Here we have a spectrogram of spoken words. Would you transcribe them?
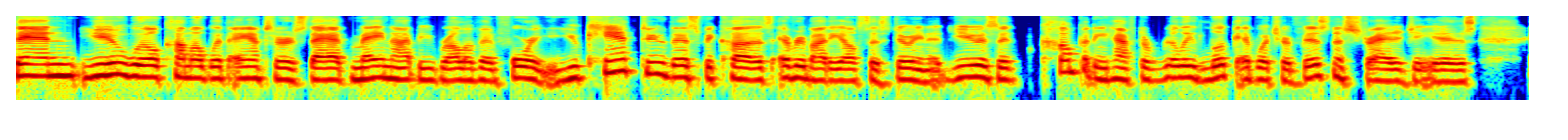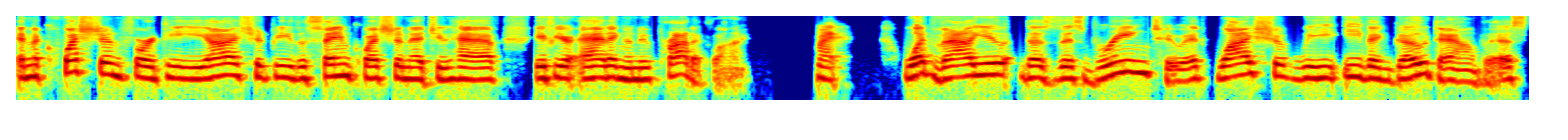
then you will come up with answers that may not be relevant for you. You can't do this because everybody else is doing it. You, as a company, have to really look at what your business strategy is. And the question for DEI should be the same question that you have if you're adding a new product line. Right. What value does this bring to it? Why should we even go down this?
